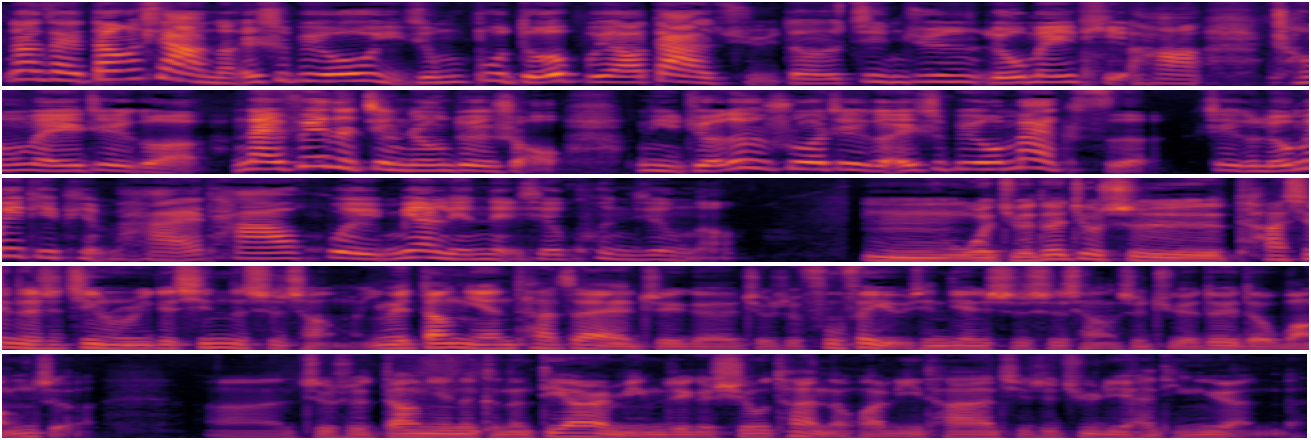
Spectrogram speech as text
那在当下呢，HBO 已经不得不要大举的进军流媒体哈，成为这个奈飞的竞争对手。你觉得说这个 HBO Max 这个流媒体品牌，它会面临哪些困境呢？嗯，我觉得就是它现在是进入一个新的市场嘛，因为当年它在这个就是付费有线电视市场是绝对的王者啊、就是当年的可能第二名这个 Showtime 的话，离它其实距离还挺远的。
